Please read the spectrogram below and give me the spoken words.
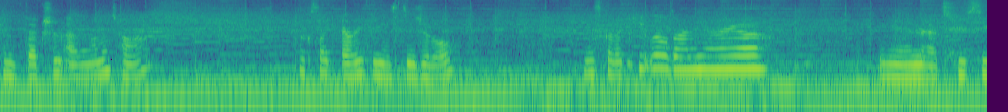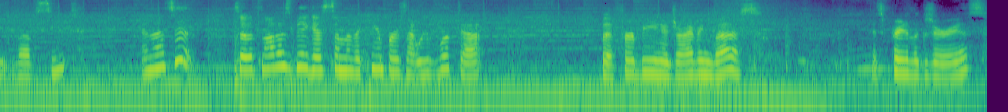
Convection oven on the top. Looks like everything is digital. And it's got a cute little dining area and a two-seat love seat. And that's it. So it's not as big as some of the campers that we've looked at, but for being a driving bus, it's pretty luxurious.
